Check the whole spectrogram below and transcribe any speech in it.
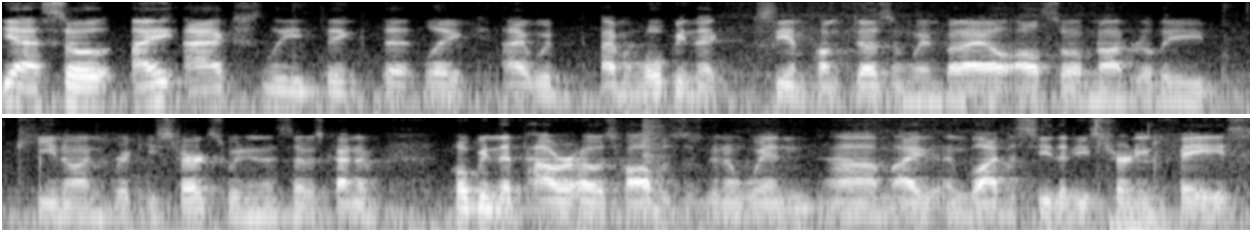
Yeah, so I actually think that like I would I'm hoping that CM Punk doesn't win, but I also am not really keen on Ricky Starks winning this. I was kind of hoping that Powerhouse Hobbs was going to win. Um, I, am glad to see that he's turning face.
